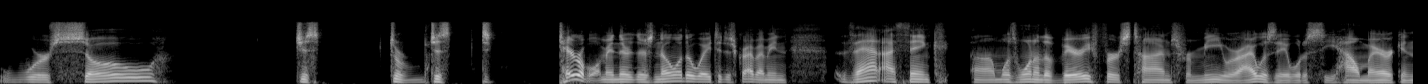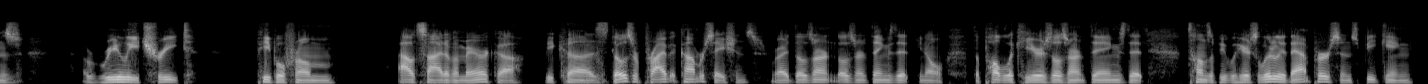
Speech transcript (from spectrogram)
were so just just terrible. I mean, there, there's no other way to describe. It. I mean, that I think um, was one of the very first times for me where I was able to see how Americans really treat people from outside of America because those are private conversations, right? Those aren't those aren't things that you know the public hears. Those aren't things that tons of people hear. So literally, that person speaking,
